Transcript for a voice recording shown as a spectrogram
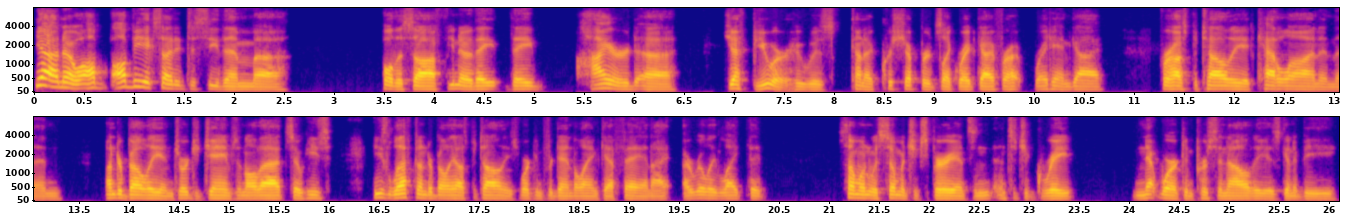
Yeah, no, I'll I'll be excited to see them uh, pull this off. You know, they they hired uh, Jeff Buer, who was kind of Chris Shepherd's like right guy for right hand guy for hospitality at Catalan, and then Underbelly and Georgia James and all that. So he's he's left Underbelly Hospitality. He's working for Dandelion Cafe, and I I really like that someone with so much experience and, and such a great network and personality is going to be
